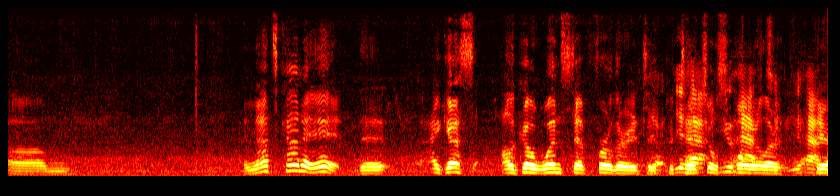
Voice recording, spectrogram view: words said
um, and that's kind of it. The I guess I'll go one step further into Yeah, you potential ha- you have spoiler to, you have ter- to.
